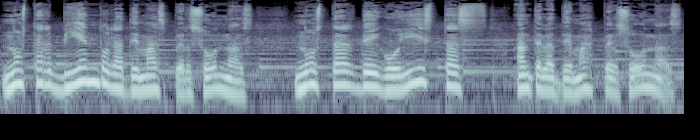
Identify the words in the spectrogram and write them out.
No estar viendo las demás personas, no estar de egoístas ante las demás personas,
